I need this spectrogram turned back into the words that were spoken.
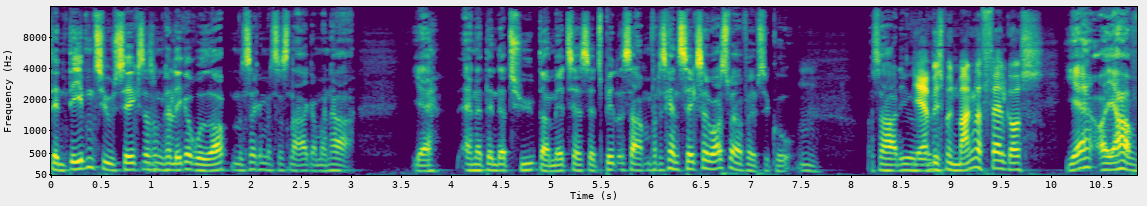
den defensive sekser, som kan ligge og rydde op, men så kan man så snakke om, man har, ja, han er den der type, der er med til at sætte spillet sammen, for det skal en sekser jo også være for FCK. Mm. Og så har de jo... Ja, hvis man mangler Falk også. Ja, og jeg har øh,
